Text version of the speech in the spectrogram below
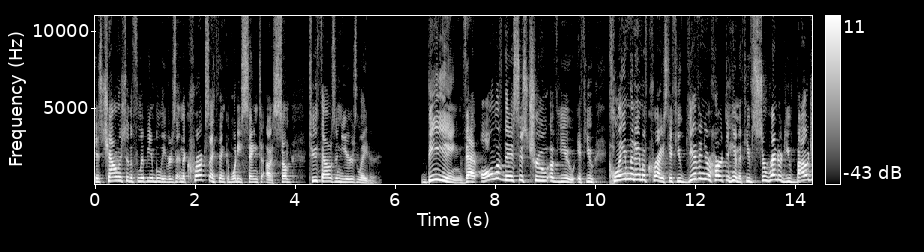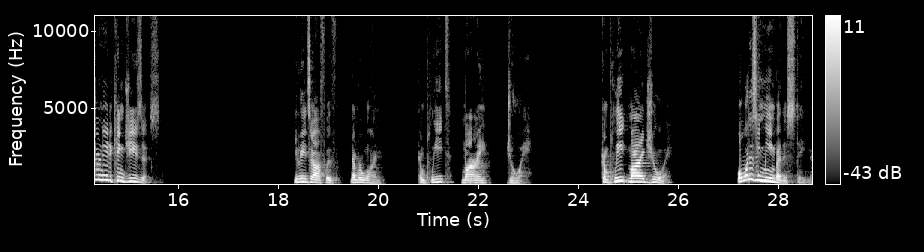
his challenge to the Philippian believers, and the crux, I think, of what he's saying to us some 2,000 years later. Being that all of this is true of you, if you claim the name of Christ, if you've given your heart to Him, if you've surrendered, you've bowed your knee to King Jesus, he leads off with number one complete my joy. Complete my joy. Well, what does he mean by this statement?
